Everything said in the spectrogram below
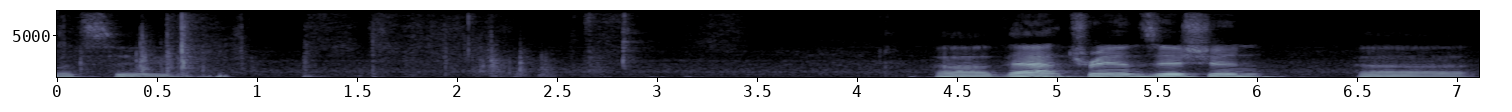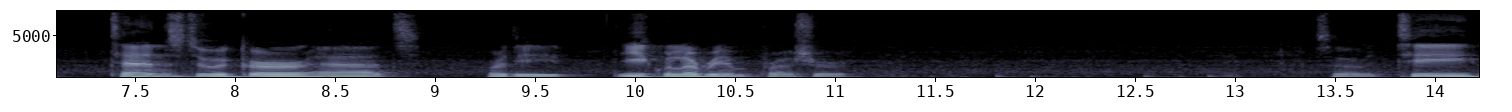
let's see, uh, that transition uh, tends to occur at, or the equilibrium pressure. So T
